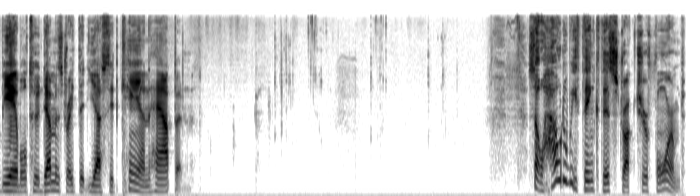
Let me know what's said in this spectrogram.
be able to demonstrate that yes, it can happen. So how do we think this structure formed?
